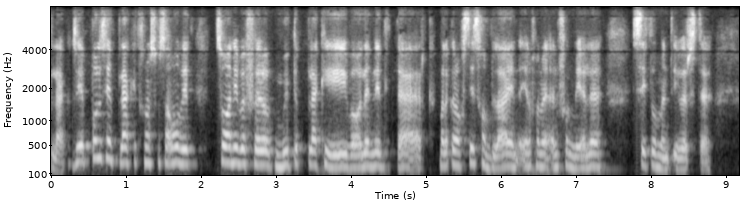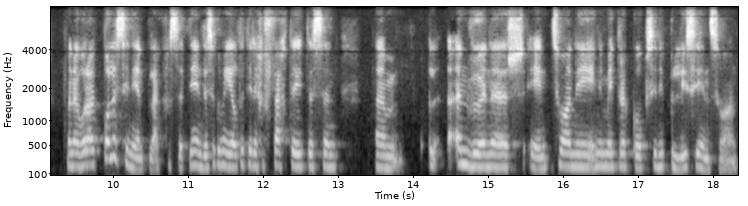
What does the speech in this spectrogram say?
plek. As jy 'n policy in plek het, gaan ons almal weet, Swanie byvoorbeeld moet 'n plek hê waar hulle net werk, maar hulle kan nog steeds gaan bly in een van 'n informele settlement iewerste. Maar nou word daai policy nie in plek gesit nie en dis hoekom jy heeltyd hierdie gevegte het tussen ehm um, inwoners en Swanie en die Metrokops en die polisie en so aan.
